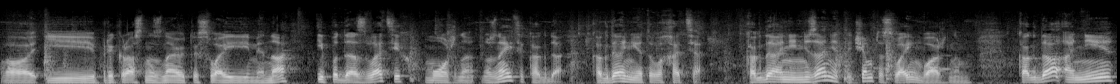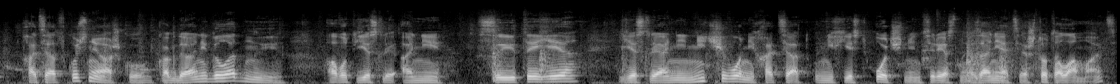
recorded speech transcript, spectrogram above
э, и прекрасно знают и свои имена, и подозвать их можно. Но знаете когда? Когда они этого хотят. Когда они не заняты чем-то своим важным. Когда они хотят вкусняшку, когда они голодны. А вот если они сытые, если они ничего не хотят, у них есть очень интересное занятие что-то ломать,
